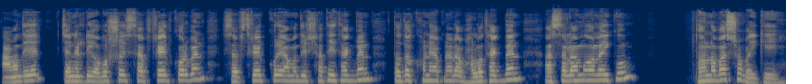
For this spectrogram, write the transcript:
আমাদের চ্যানেলটি অবশ্যই সাবস্ক্রাইব করবেন। সাবস্ক্রাইব করে আমাদের সাথেই থাকবেন। ততক্ষণে আপনারা ভালো থাকবেন। আসসালামু আলাইকুম। ধন্যবাদ সবাইকে।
